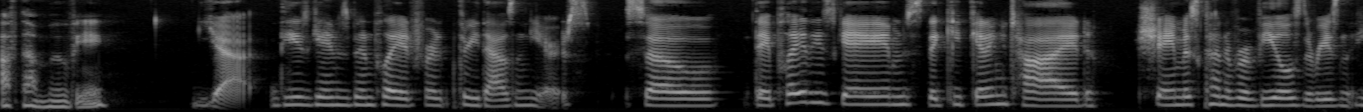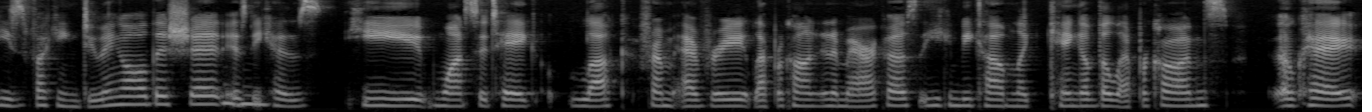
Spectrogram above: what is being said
of the movie. Yeah, these games have been played for 3,000 years. So they play these games, they keep getting tied. Seamus kind of reveals the reason that he's fucking doing all this shit is Mhm. because he wants to take luck from every leprechaun in America so that he can become like king of the leprechauns. Okay,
